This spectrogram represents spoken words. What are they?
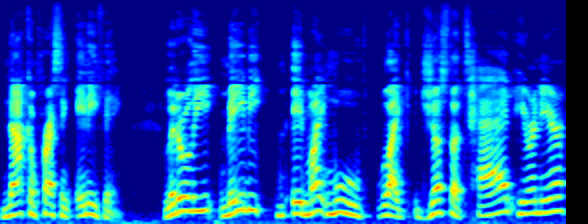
not compressing anything. Literally, maybe it might move like just a tad here and there.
